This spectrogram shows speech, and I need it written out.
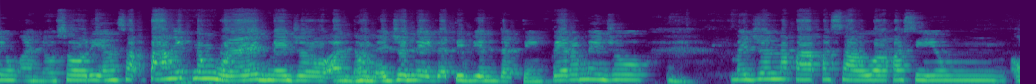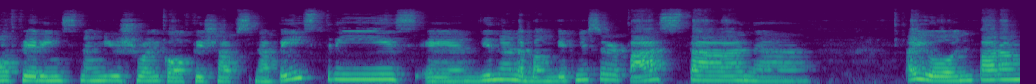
yung ano, sorry, ang sa- pangit ng word, medyo ano, medyo negative yung dating. Pero medyo medyo nakakasawa kasi yung offerings ng usual coffee shops na pastries and yun na nabanggit niyo sir, pasta na ayun, parang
